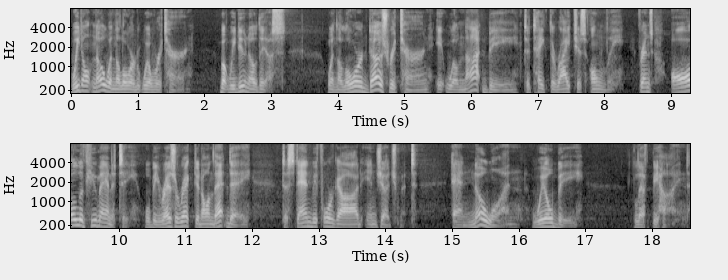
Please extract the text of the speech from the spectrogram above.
We don't know when the Lord will return. But we do know this when the Lord does return, it will not be to take the righteous only. Friends, all of humanity will be resurrected on that day to stand before God in judgment, and no one will be left behind.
